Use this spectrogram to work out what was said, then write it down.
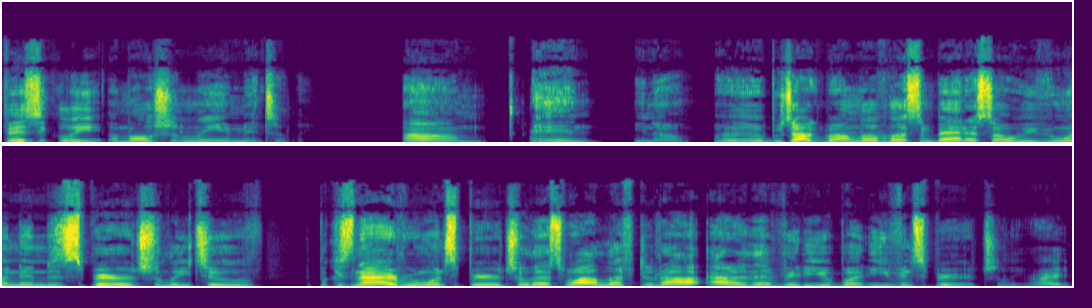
physically, emotionally, and mentally. Um, and you know uh, we talked about love, less, and so we even went into spiritually too. Because not everyone's spiritual. That's why I left it out, out of that video, but even spiritually, right?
